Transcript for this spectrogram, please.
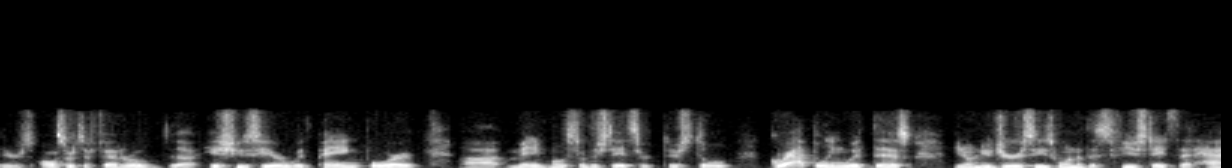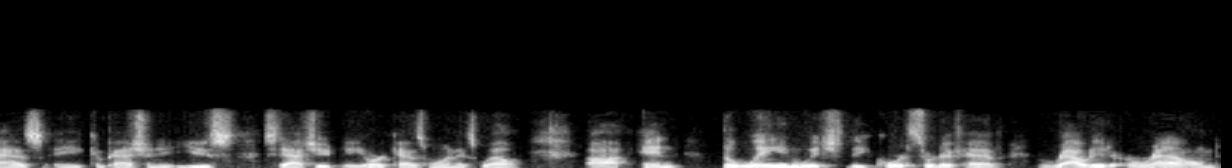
there's all sorts of federal uh, issues here with paying for it. Uh, many most other states are they're still grappling with this. You know, New Jersey is one of the few states that has a compassionate use statute. New York has one as well. Uh, and the way in which the courts sort of have routed around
